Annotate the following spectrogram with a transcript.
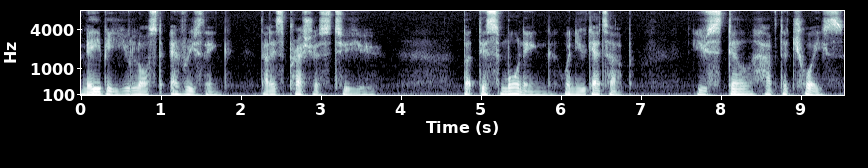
Maybe you lost everything that is precious to you. But this morning, when you get up, you still have the choice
